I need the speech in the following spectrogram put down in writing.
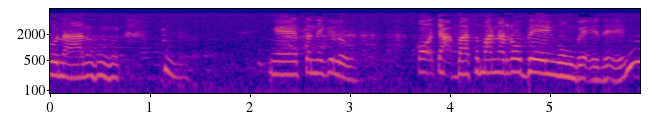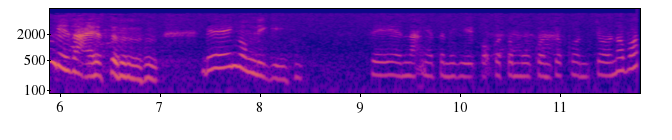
punan. Ngeten iki lho. Kok Cak Basman ro bingung mbek Dik. Nggih saestu. Bingung niki. Se enak ngeten iki kok ketemu kanca-kanca napa?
